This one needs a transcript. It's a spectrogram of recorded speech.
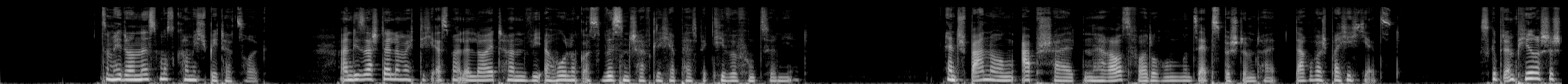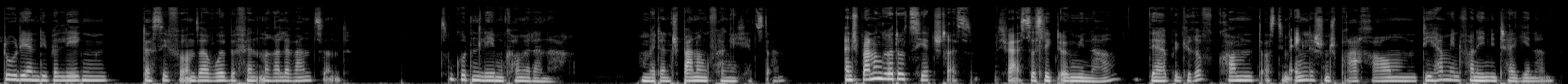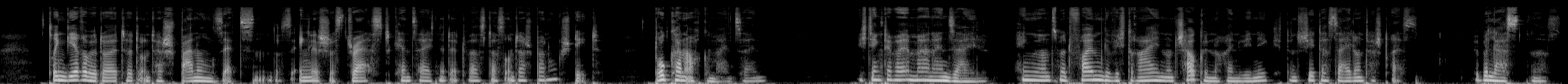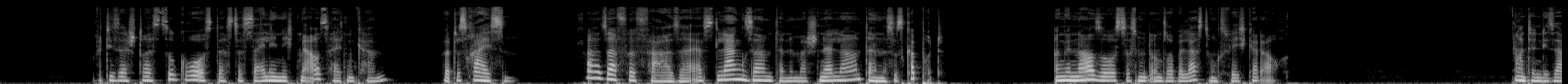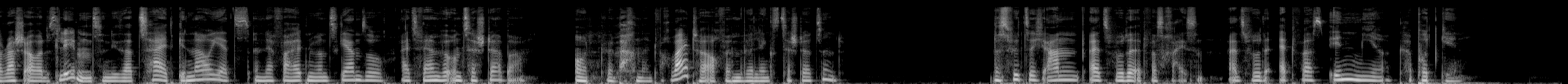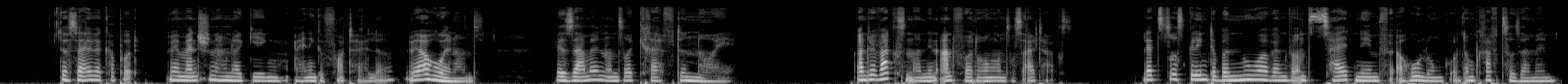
Zum Hedonismus komme ich später zurück. An dieser Stelle möchte ich erstmal erläutern, wie Erholung aus wissenschaftlicher Perspektive funktioniert. Entspannung, Abschalten, Herausforderungen und Selbstbestimmtheit, darüber spreche ich jetzt. Es gibt empirische Studien, die belegen, dass sie für unser Wohlbefinden relevant sind. Zum guten Leben kommen wir danach. Und mit Entspannung fange ich jetzt an. Entspannung reduziert Stress. Ich weiß, das liegt irgendwie nah. Der Begriff kommt aus dem englischen Sprachraum, die haben ihn von den Italienern. Stringere bedeutet unter Spannung setzen. Das englische stressed kennzeichnet etwas, das unter Spannung steht. Druck kann auch gemeint sein. Ich denke dabei immer an ein Seil. Hängen wir uns mit vollem Gewicht rein und schaukeln noch ein wenig, dann steht das Seil unter Stress. Wir belasten es. Wird dieser Stress so groß, dass das Seil ihn nicht mehr aushalten kann, wird es reißen. Faser für Faser, erst langsam, dann immer schneller und dann ist es kaputt. Und genau so ist das mit unserer Belastungsfähigkeit auch. Und in dieser Rush-Hour des Lebens, in dieser Zeit, genau jetzt, in der verhalten wir uns gern so, als wären wir unzerstörbar. Und wir machen einfach weiter, auch wenn wir längst zerstört sind. Das fühlt sich an, als würde etwas reißen, als würde etwas in mir kaputt gehen. Das kaputt. Wir Menschen haben dagegen einige Vorteile. Wir erholen uns. Wir sammeln unsere Kräfte neu. Und wir wachsen an den Anforderungen unseres Alltags. Letzteres gelingt aber nur, wenn wir uns Zeit nehmen für Erholung und um Kraft zu sammeln.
